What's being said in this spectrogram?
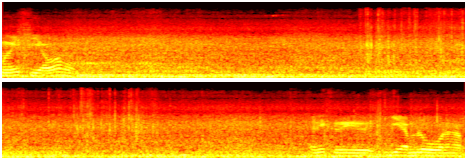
เหมยเขียวครับผมอันนี้คือเยมโลนะครับ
